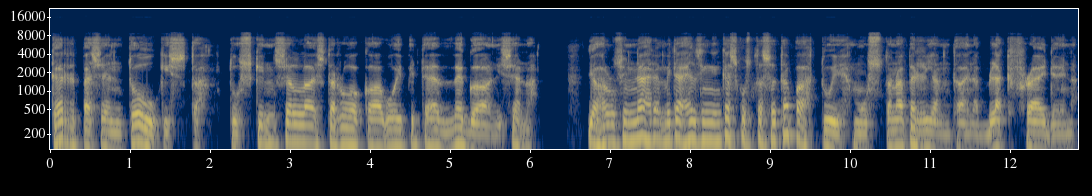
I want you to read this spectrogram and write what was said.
kärpäsen toukista. Tuskin sellaista ruokaa voi pitää vegaanisena. Ja halusin nähdä, mitä Helsingin keskustassa tapahtui mustana perjantaina Black Fridayna,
